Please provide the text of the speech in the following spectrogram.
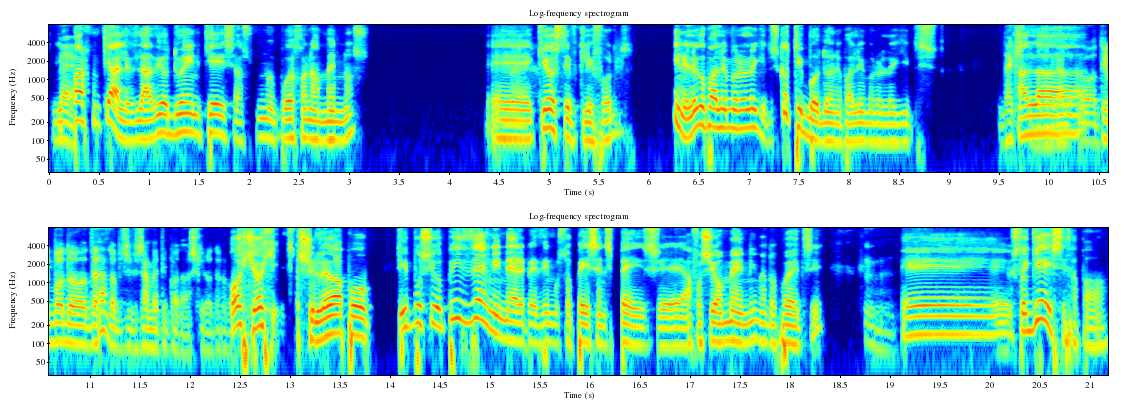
ναι. Υπάρχουν κι άλλοι. Δηλαδή, ο Dwayne Case, ας πούμε, που έχω ένα μένο. Ε, ναι. και ο Steve Clifford. Είναι λίγο παλιό ημερολογίτη. Και ο Τίμποντο είναι παλιό ημερολογίτη. Εντάξει, Αλλά... ο Τίμποντο δεν θα το ψηφίσαμε τίποτα χειρότερο. Όχι, όχι. Σου λέω από τύπους οι οποίοι δεν είναι ρε παιδί μου στο pace and space ε, αφοσιωμένοι, να το πω έτσι. Mm. Ε, στον Casey θα πάω.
